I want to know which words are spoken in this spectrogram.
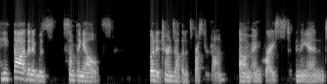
he thought that it was something else but it turns out that it's Prester John um, and Christ in the end.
